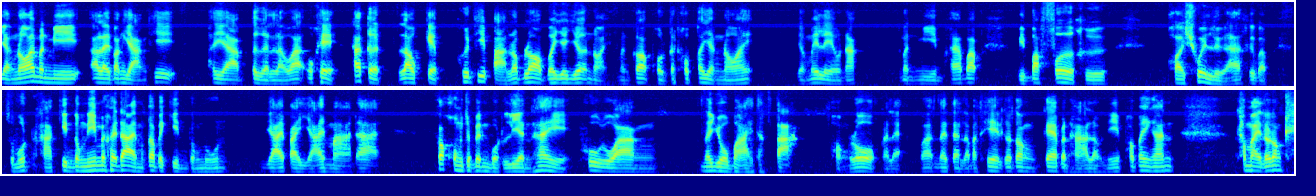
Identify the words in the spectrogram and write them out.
อย่างน้อยมันมีอะไรบางอย่างที่พ ยายามเตือนเราว่าโอเค ถ้าเกิดเราเก็บพื้นที่ป่ารอบๆ ไว้เยอะๆหน่อย มันก็ผลกระทบก็ยังน้อย ยังไม่เลวนัก มันมีแค่ว่ามี buffer คือคอยช่วยเหลือคือแบบสมมติหากินตรงนี้ไม่ค่อยได้ มันก็ไปกินตรงนู้นย้ายไปย้ายมาได้ ก็คงจะเป็นบทเรียนให้ผู้วางนโยบายต่างๆของโลกนั่นแหละว่าในแต่ละประเทศก็ต้องแก้ปัญหาเหล่านี้ เพราะไม่งั้นทำไมเราต้องแค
